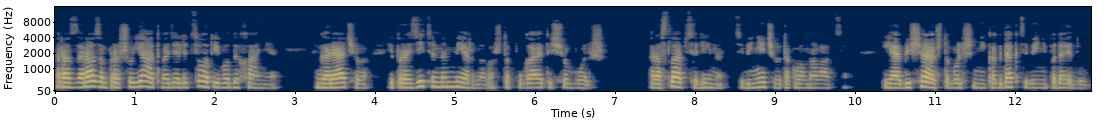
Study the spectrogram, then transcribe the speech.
Раз за разом прошу я, отводя лицо от его дыхания, горячего и поразительно мерного, что пугает еще больше. «Расслабься, Лина, тебе нечего так волноваться. Я обещаю, что больше никогда к тебе не подойду».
